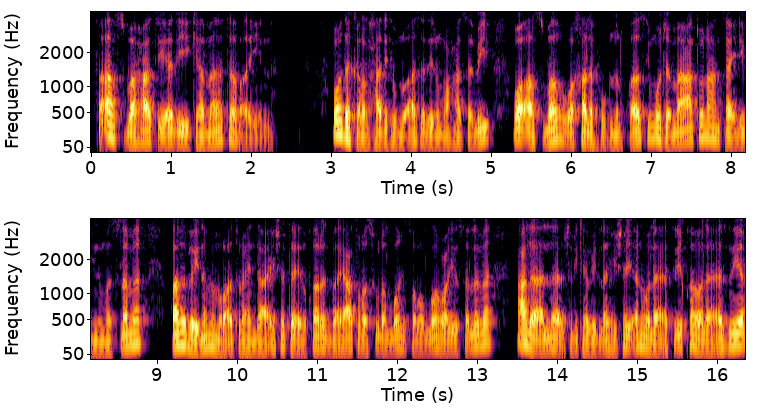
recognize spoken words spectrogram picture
فأصبحت يدي كما ترين. وذكر الحارث بن أسد المحاسبي وأصبه وخلف بن القاسم وجماعة عن سعيد بن مسلمة قال بينما امرأة عند عائشة إذ قالت بايعت رسول الله صلى الله عليه وسلم على أن لا أشرك بالله شيئا ولا أسرق ولا أزني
